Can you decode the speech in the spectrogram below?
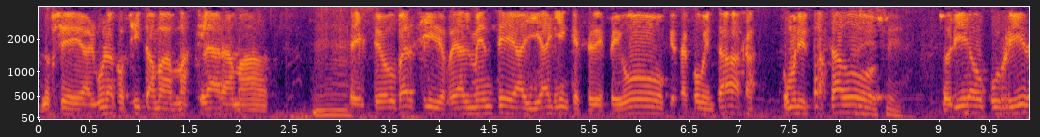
no sé, alguna cosita más, más clara, más, este, o ver si realmente hay alguien que se despegó, que sacó ventaja, como en el pasado Sí, sí. solía ocurrir,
